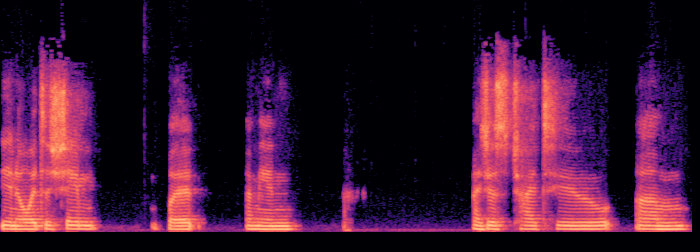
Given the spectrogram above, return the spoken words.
you know, it's a shame, but I mean, I just try to um,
